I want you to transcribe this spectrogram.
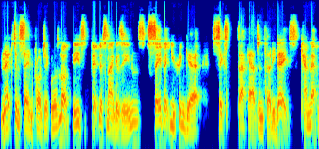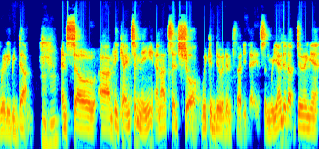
next insane project was: look, these fitness magazines say that you can get six pack abs in 30 days. Can that really be done? Mm-hmm. And so um, he came to me, and I said, sure, we can do it in 30 days, and we ended up doing it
